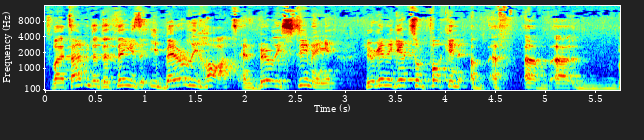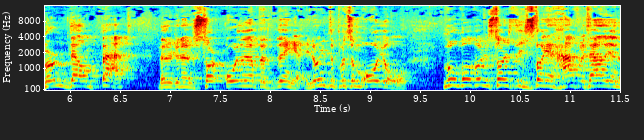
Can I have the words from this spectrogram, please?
So by the time that the thing is barely hot and barely steaming, you're gonna get some fucking uh, uh, uh, burned down fat that are gonna start oiling up the thing. You don't need to put some oil. Little motherfucker starts, he's fucking half Italian.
